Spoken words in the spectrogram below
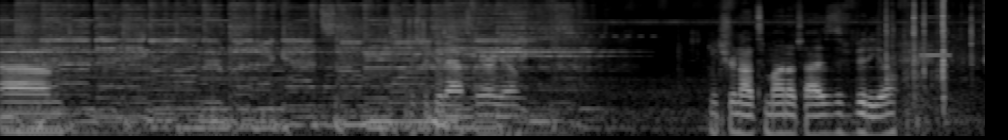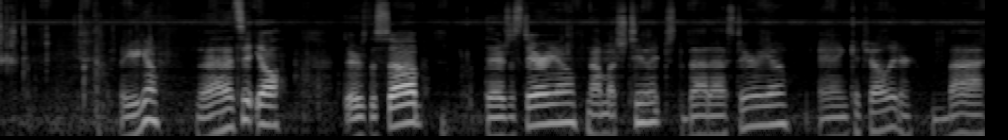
Um, it's just a good ass stereo. Make sure not to monetize this video. There you go. That's it, y'all. There's the sub. There's the stereo. Not much to it. Just a badass stereo. And catch y'all later. Bye.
